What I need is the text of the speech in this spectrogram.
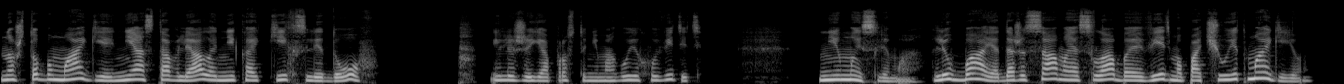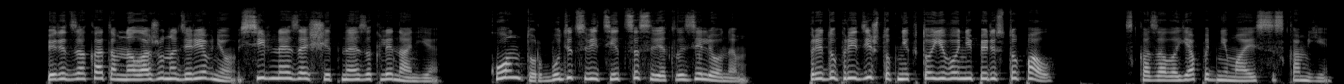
но чтобы магия не оставляла никаких следов. Или же я просто не могу их увидеть? Немыслимо. Любая, даже самая слабая ведьма почует магию. Перед закатом наложу на деревню сильное защитное заклинание. Контур будет светиться светло-зеленым. Предупреди, чтоб никто его не переступал, — сказала я, поднимаясь со скамьи.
